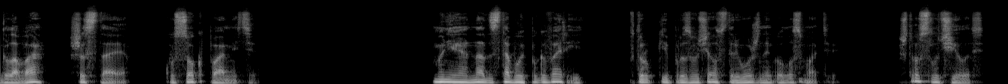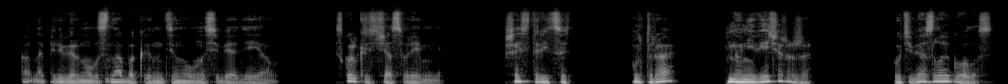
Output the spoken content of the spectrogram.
Глава шестая. Кусок памяти. «Мне надо с тобой поговорить», — в трубке прозвучал встревоженный голос матери. «Что случилось?» Она перевернулась на бок и натянула на себя одеяло. «Сколько сейчас времени?» «Шесть тридцать». «Утра? Ну не вечера же?» «У тебя злой голос».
